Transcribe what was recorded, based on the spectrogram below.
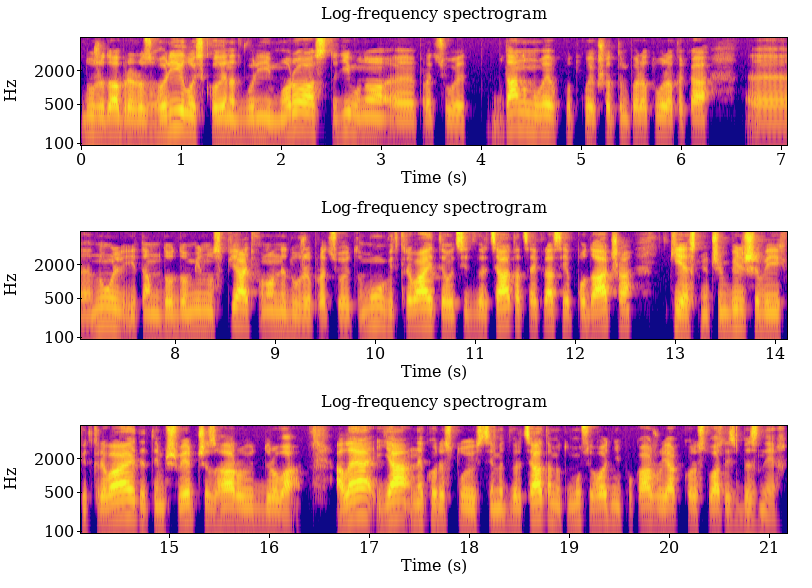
дуже добре розгорілось, коли на дворі мороз, тоді воно е, працює. В даному випадку, якщо температура така е, 0 і там до, до мінус 5, воно не дуже працює. Тому відкривайте оці дверцята, це якраз є подача кисню. Чим більше ви їх відкриваєте, тим швидше згарують дрова. Але я не користуюсь цими дверцятами, тому сьогодні покажу, як користуватись без них.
